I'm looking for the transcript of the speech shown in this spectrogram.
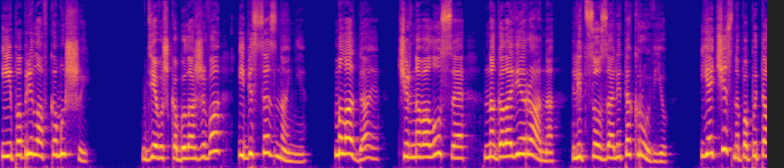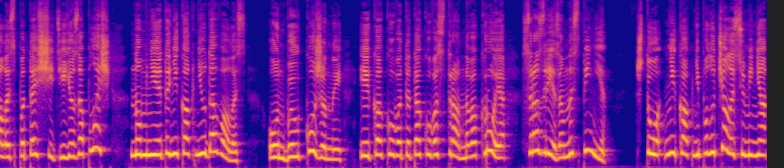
и побрела в камыши. Девушка была жива и без сознания. Молодая, черноволосая, на голове рана, лицо залито кровью. Я честно попыталась потащить ее за плащ, но мне это никак не удавалось. Он был кожаный и какого-то такого странного кроя с разрезом на спине, что никак не получалось у меня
